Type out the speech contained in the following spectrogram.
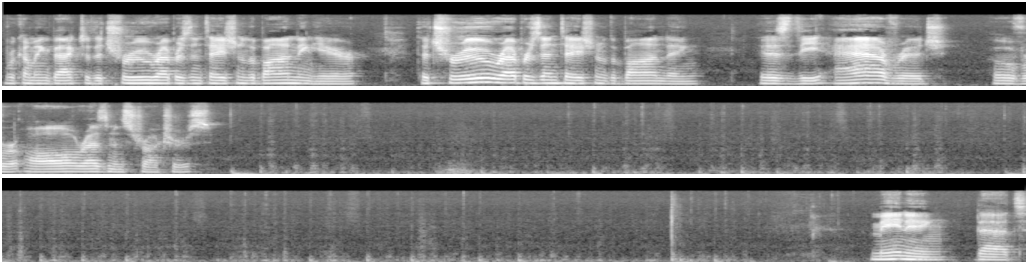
we're coming back to the true representation of the bonding here. The true representation of the bonding is the average over all resonance structures. Meaning that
